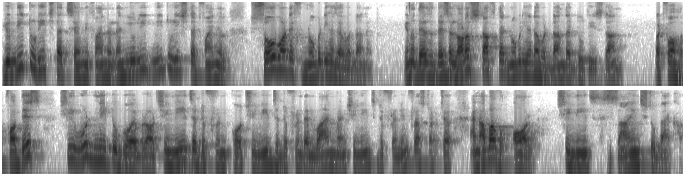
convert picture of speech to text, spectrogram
you need to reach that semi-final and you need to reach that final. So what if nobody has ever done it? You know there's there's a lot of stuff that nobody had ever done that Dutee's done. But for for this she would need to go abroad. She needs a different coach. She needs a different environment. She needs different infrastructure. And above all she needs science to back her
